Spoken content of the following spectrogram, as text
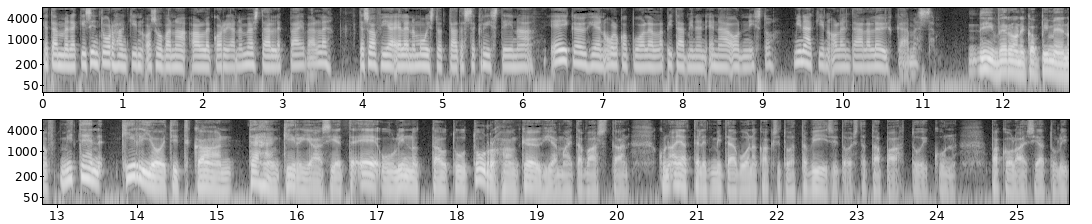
Ja tämän näkisin turhankin osuvana allegoriana myös tälle päivälle. Ja Sofia Elena muistuttaa tässä Kristiinaa, ei köyhien ulkopuolella pitäminen enää onnistu. Minäkin olen täällä löyhkäämässä. Niin, Veronika Pimenov, miten kirjoititkaan tähän kirjaasi, että EU linnoittautuu turhaan köyhiä maita vastaan, kun ajattelet, mitä vuonna 2015 tapahtui, kun pakolaisia tuli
